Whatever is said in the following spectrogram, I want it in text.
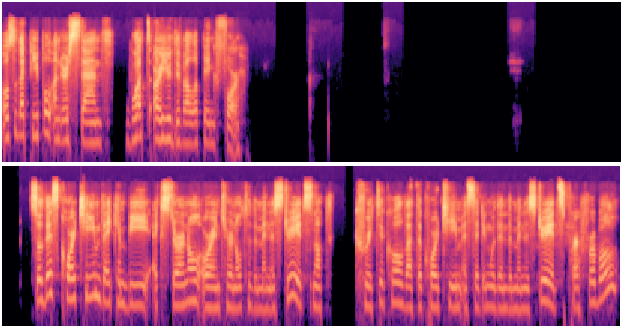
Also that people understand what are you developing for. So this core team, they can be external or internal to the ministry. It's not critical that the core team is sitting within the ministry. It's preferable,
